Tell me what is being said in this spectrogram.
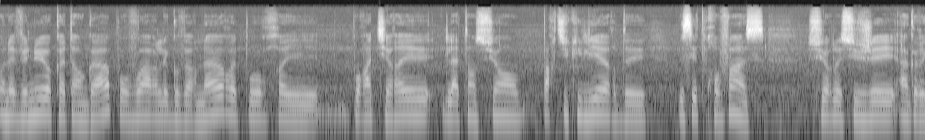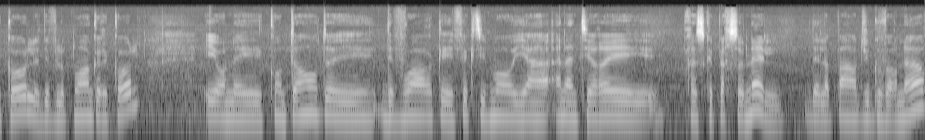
On est venu au Katanga pour voir les gouverneurs et pour, pour attirer l'attention particulière de, de cette province sur le sujet agricole, le développement agricole. Et on est content de, voir qu'effectivement il y a un intérêt presque personnel de la part du gouverneur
